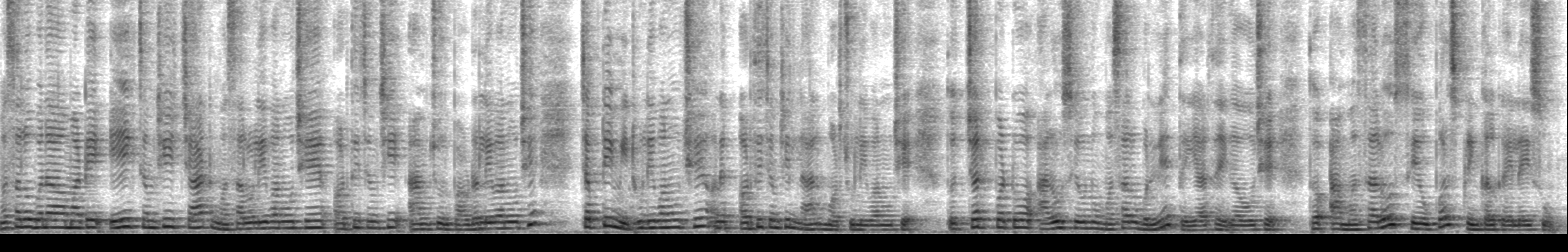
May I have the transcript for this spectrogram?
મસાલો બનાવવા માટે એક ચમચી ચાટ મસાલો લેવાનો છે, અડધી ચમચી આમચૂર પાવડર લેવાનો છે, ચપટી મીઠું લેવાનું છે અને અડધી ચમચી લાલ મરચું લેવાનું છે. તો ચટપટો આલુ સેવનો મસાલો બનીને તૈયાર થઈ ગયો છે. તો આ મસાલો સેવ પર સ્પ્રિંકલ કરી લઈશું.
